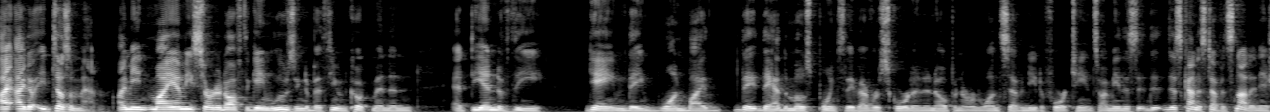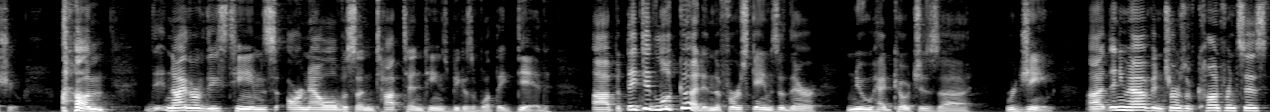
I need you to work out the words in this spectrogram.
I, I it doesn't matter. I mean, Miami started off the game losing to Bethune Cookman, and at the end of the game, they won by they, they had the most points they've ever scored in an opener in 170 to 14. So I mean, this this kind of stuff, it's not an issue. Um, neither of these teams are now all of a sudden top 10 teams because of what they did. Uh, but they did look good in the first games of their new head coach's uh, regime. Uh, then you have, in terms of conferences,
